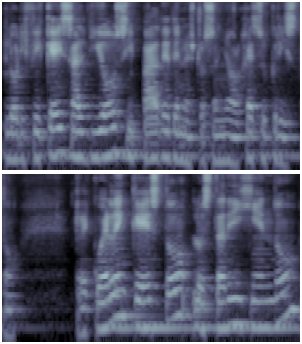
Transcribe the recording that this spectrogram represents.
glorifiquéis al Dios y Padre de nuestro Señor Jesucristo. Recuerden que esto lo está dirigiendo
